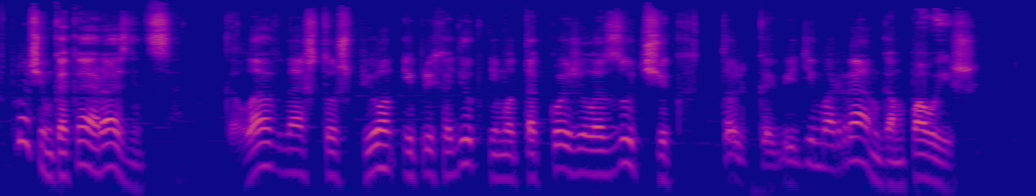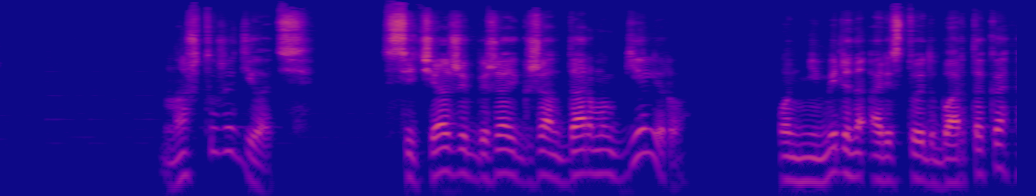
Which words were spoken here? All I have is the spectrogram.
Впрочем, какая разница? Главное, что шпион и приходил к нему такой же лазутчик, только, видимо, рангом повыше. Но что же делать? Сейчас же бежать к жандарму Геллеру? Он немедленно арестует Бартака,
